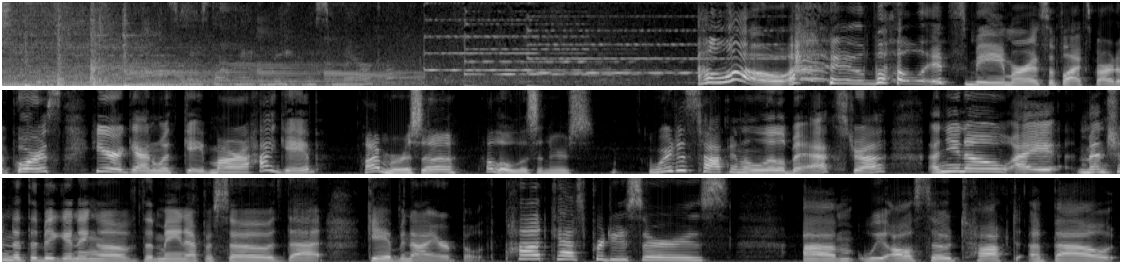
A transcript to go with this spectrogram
So does that make me Miss America? Hello! well, it's me, Marissa Flaxbart, of course, here again with Gabe Mara. Hi, Gabe. Hi, Marissa. Hello, listeners. We're just talking a little bit extra. And you know, I mentioned at the beginning of the main episode that Gabe and I are both podcast producers. Um, we also talked about,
